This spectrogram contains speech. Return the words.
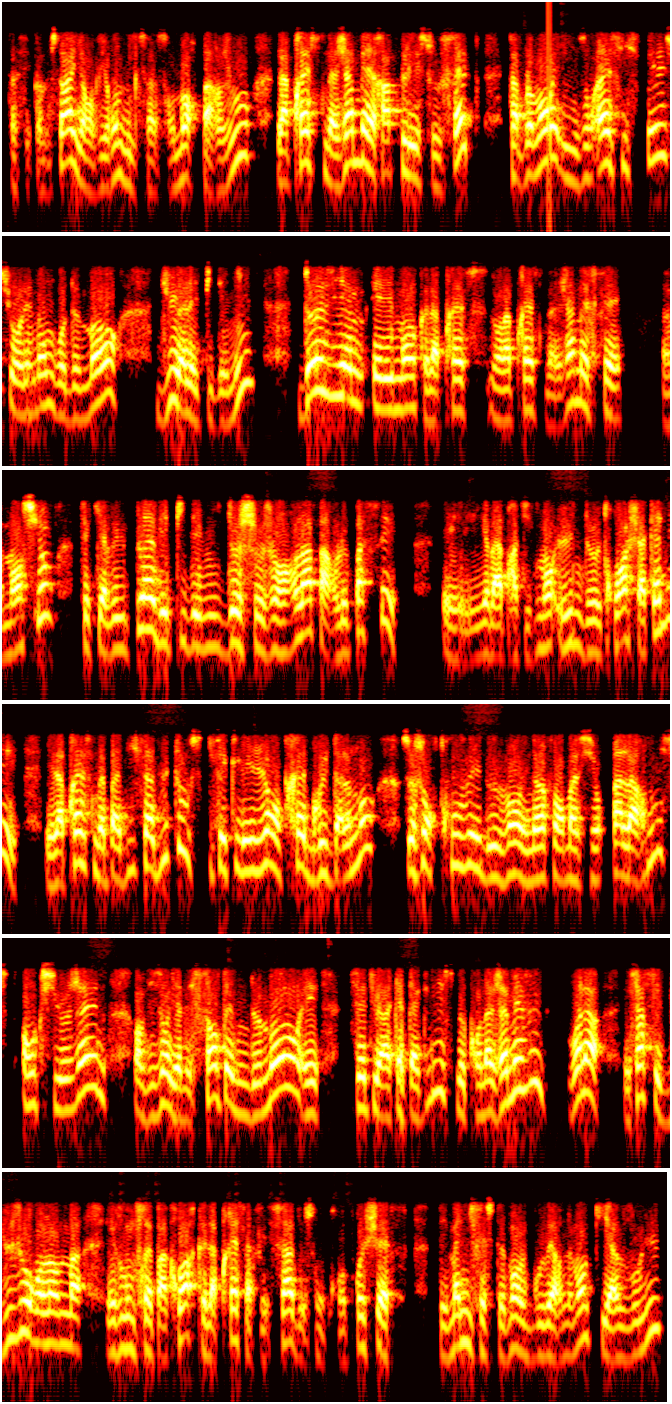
Ça c'est comme ça, il y a environ 1500 morts par jour. La presse n'a jamais rappelé ce fait, simplement ils ont insisté sur les nombres de morts dû à l'épidémie. Deuxième élément que la presse, dont la presse n'a jamais fait euh, mention, c'est qu'il y avait eu plein d'épidémies de ce genre-là par le passé. Et il y en a pratiquement une, deux, trois chaque année. Et la presse n'a pas dit ça du tout. Ce qui fait que les gens, très brutalement, se sont retrouvés devant une information alarmiste, anxiogène, en disant il y a des centaines de morts et c'est un cataclysme qu'on n'a jamais vu. Voilà. Et ça, c'est du jour au lendemain. Et vous ne me ferez pas croire que la presse a fait ça de son propre chef c'est manifestement le gouvernement qui a voulu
